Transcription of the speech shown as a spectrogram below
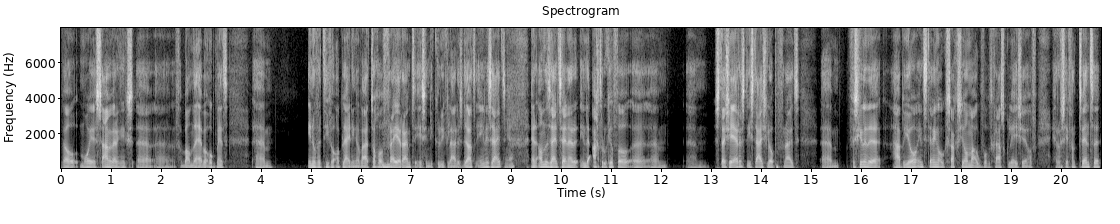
wel mooie samenwerkingsverbanden hebben, ook met ehm, innovatieve opleidingen, waar toch wel Mhm. vrije ruimte is in die curricula. Dus dat enerzijds. Ja. En anderzijds zijn er in de Achterhoek heel veel eh, ehm, stagiaires die stage lopen vanuit ehm, verschillende HBO-instellingen, ook Saxion, maar ook bijvoorbeeld Graafs College of ROC van Twente.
